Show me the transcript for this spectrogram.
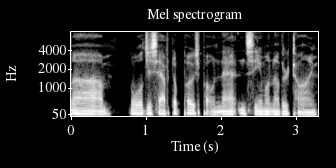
Um, we'll just have to postpone that and see him another time.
